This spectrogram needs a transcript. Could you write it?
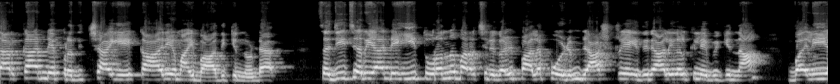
സർക്കാരിന്റെ പ്രതിച്ഛായയെ കാര്യമായി ബാധിക്കുന്നുണ്ട്. സജി ചെറിയാന്റെ ഈ തുറന്നു പറച്ചിലുകൾ പലപ്പോഴും രാഷ്ട്രീയ എതിരാളികൾക്ക് ലഭിക്കുന്ന വലിയ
